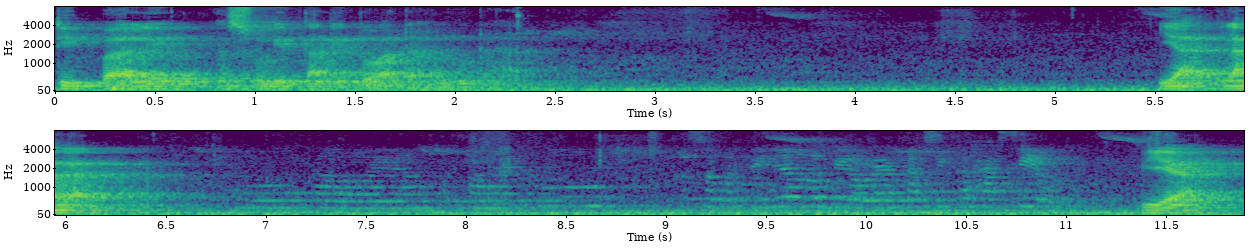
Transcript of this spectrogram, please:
dibalik kesulitan itu ada kemudahan. Ya, silakan. Iya.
